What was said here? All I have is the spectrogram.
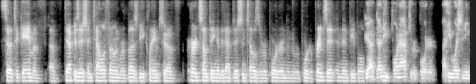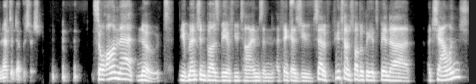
so it's a game of, of deposition telephone where Buzbee claims to have heard something and the deposition tells the reporter and then the reporter prints it and then people. Yeah, doesn't even point out to the reporter. Uh, he wasn't even at the deposition. So, on that note, you've mentioned Buzbee a few times. And I think, as you've said a few times publicly, it's been a, a challenge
